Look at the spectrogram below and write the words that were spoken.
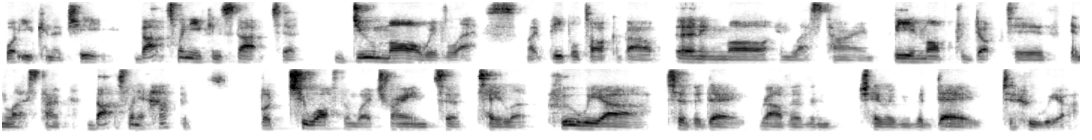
what you can achieve. That's when you can start to do more with less. Like people talk about earning more in less time, being more productive in less time. That's when it happens. But too often we're trying to tailor who we are to the day rather than tailoring the day to who we are.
